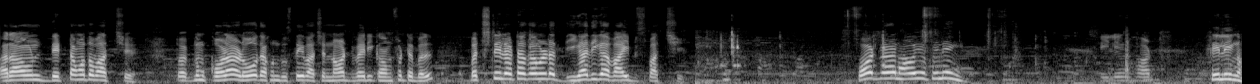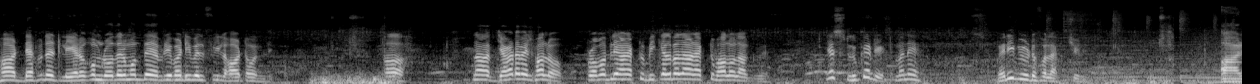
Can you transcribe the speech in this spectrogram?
অ্যারাউন্ড দেড়টা মতো বাজছে তো একদম কড়া রোদ এখন বুঝতেই পারছেন not very comfortable but still একটা কেমন একটা দীঘা দীঘা ভাইবস পাচ্ছি। What man how you feeling feeling hot feeling hot definitely এরকম রোদের মধ্যে everybody will feel hot only না জায়গাটা বেশ ভালো। প্রবাবলি আর একটু বিকেলবেলা আর একটু ভালো লাগবে। জাস্ট লুক এট ইট মানে ভেরি বিউটিফুল অ্যাকচুয়ালি আর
